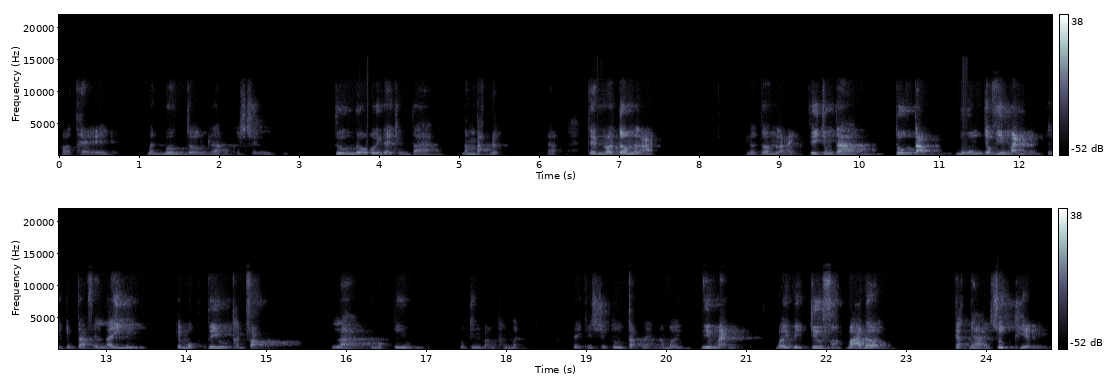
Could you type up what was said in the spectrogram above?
có thể mình mường tượng ra một cái sự tương đối để chúng ta nắm bắt được. Thì nói tóm lại, nói tóm lại, khi chúng ta tu tập muốn cho viên mãn thì chúng ta phải lấy cái mục tiêu thành Phật là cái mục tiêu của chính bản thân mình. Thì cái sự tu tập này nó mới viên mãn bởi vì chư Phật ba đời, các ngài xuất hiện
